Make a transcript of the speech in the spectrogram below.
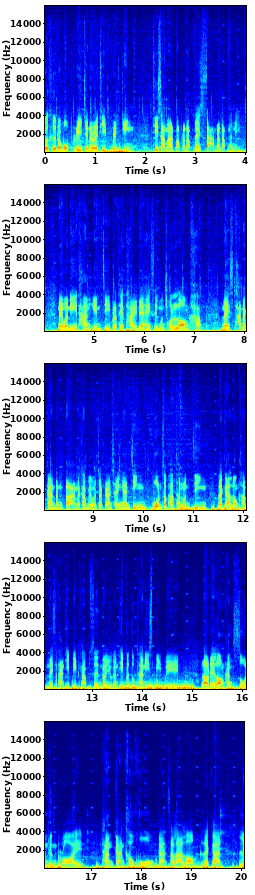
ก็คือระบบ Regenerative Braking ที่สามารถปรับระดับได้ 3 ระดับนั่นเอง ในวันนี้ทาง MG ประเทศไทยได้ให้สื่อมวลชนลองขับในสถานการณ์ต่างๆนะครับไม่ว่าจากการใช้งานจริงบนสภาพถนนจริง และการลองขับในสถานที่ปิดครับ ซึ่งเราอยู่กันที่ปทุมธานีสปีดเวย์เราได้ลองทั้ง0ถึง100 ทั้งการเข้าโค้ง การสลาล่อม และการเล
